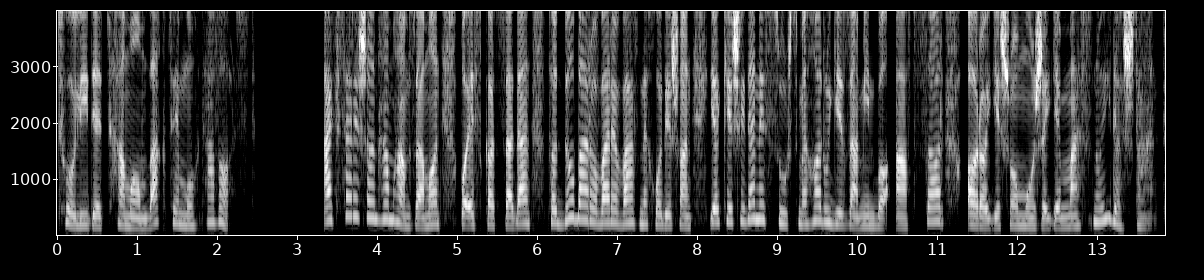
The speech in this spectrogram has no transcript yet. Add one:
تولید تمام وقت محتواست. اکثرشان هم همزمان با اسکات زدن تا دو برابر وزن خودشان یا کشیدن سورتمه ها روی زمین با افسار، آرایش و موژه مصنوعی داشتند.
